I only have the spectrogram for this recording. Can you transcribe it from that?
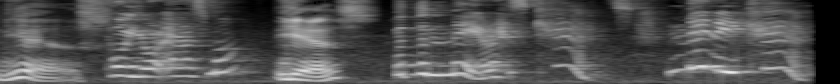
Yes. For your asthma? Yes. But the mayor has cats. Many cats.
